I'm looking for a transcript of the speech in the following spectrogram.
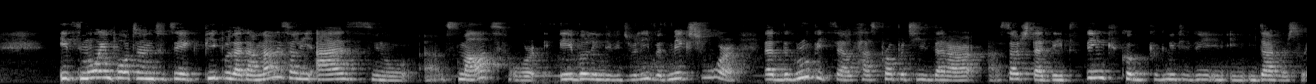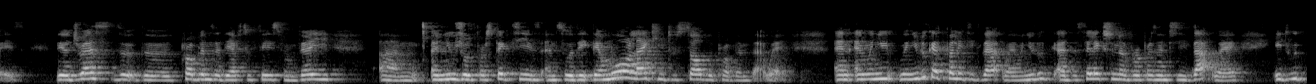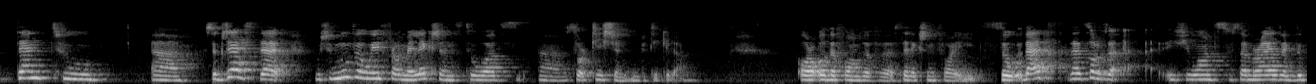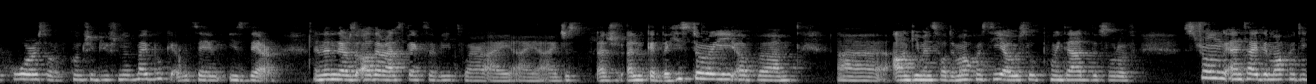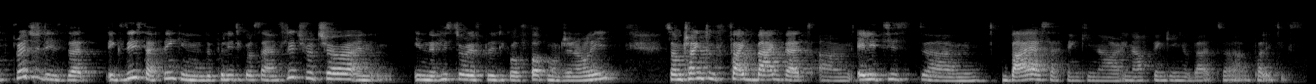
It's more important to take people that are not necessarily as you know, uh, smart or able individually, but make sure that the group itself has properties that are uh, such that they think co cognitively in, in, diverse ways. They address the, the problems that they have to face from very um, unusual perspectives, and so they, they're more likely to solve the problem that way. And, and when you when you look at politics that way, when you look at the selection of representatives that way, it would tend to uh, suggest that we should move away from elections towards uh, sortition in particular, or other forms of uh, selection for elites. So that's that's sort of the if you want to summarize like the core sort of contribution of my book, I would say is there. And then there's other aspects of it where I, I, I just I, look at the history of um, uh, arguments for democracy. I also point out the sort of strong anti-democratic prejudice that exists, I think, in the political science literature and in the history of political thought more generally. So I'm trying to fight back that um, elitist um, bias, I think, in our in our thinking about uh, politics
